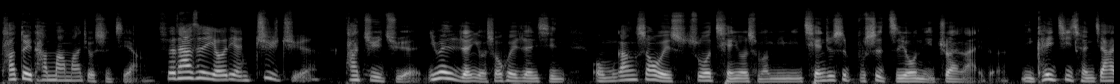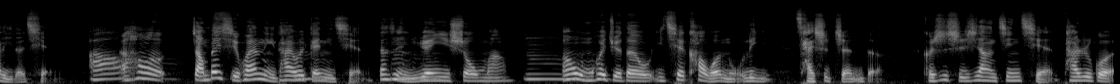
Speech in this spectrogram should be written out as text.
她对她妈妈就是这样，所以她是有点拒绝。他拒绝，因为人有时候会任性。我们刚刚稍微说钱有什么秘密？钱就是不是只有你赚来的，你可以继承家里的钱。哦。然后长辈喜欢你，他也会给你钱，嗯、但是你愿意收吗？嗯。然后我们会觉得一切靠我努力才是真的。可是实际上，金钱他如果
